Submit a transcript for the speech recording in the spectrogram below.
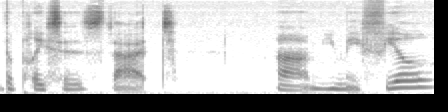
the places that um, you may feel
